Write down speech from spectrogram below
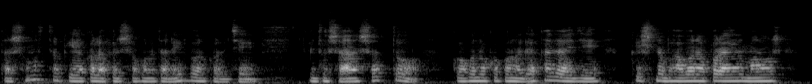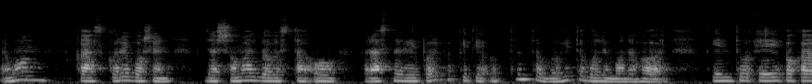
তার সমস্ত ক্রিয়াকলাপের সফলতা নির্ভর করেছে। কিন্তু সত্ত্বেও কখনো কখনো দেখা যায় যে কৃষ্ণ ভাবনা পরায়ণ মানুষ এমন কাজ করে বসেন যা সমাজ ব্যবস্থা ও রাজনীতির পরিপ্রেক্ষিতে অত্যন্ত গ্রহিত বলে মনে হয়। কিন্তু এই প্রকার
